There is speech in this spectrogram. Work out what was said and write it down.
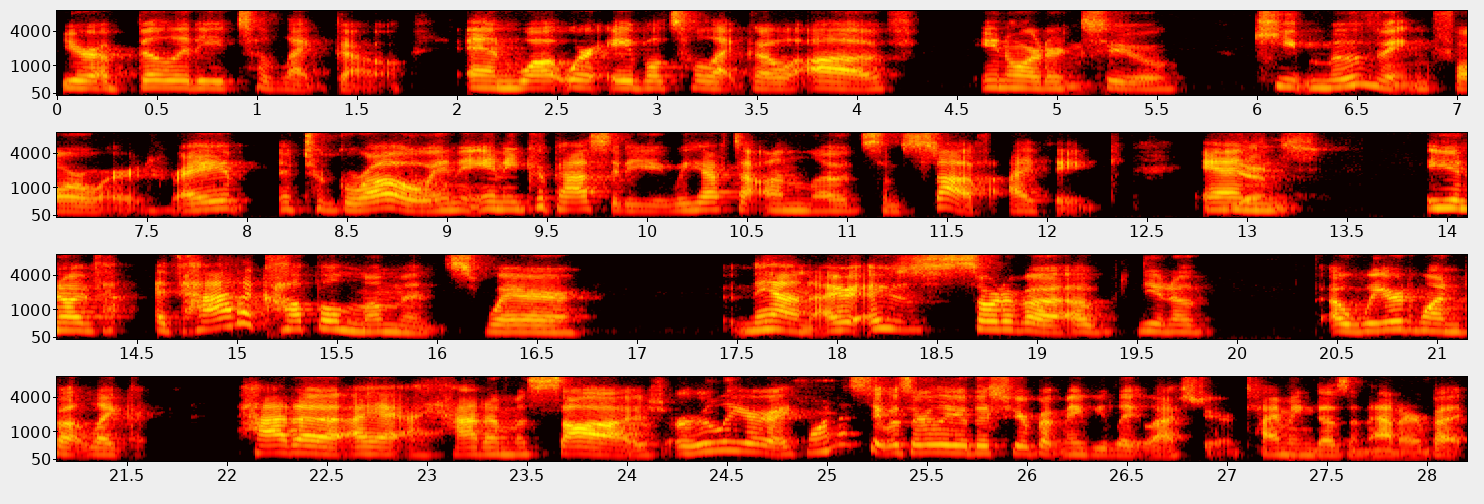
your ability to let go and what we're able to let go of in order mm-hmm. to keep moving forward, right? And to grow in any capacity, we have to unload some stuff, I think. And yes. you know, I've I've had a couple moments where, man, I, I was sort of a, a you know a weird one, but like had a I, I had a massage earlier. I want to say it was earlier this year, but maybe late last year. Timing doesn't matter. But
